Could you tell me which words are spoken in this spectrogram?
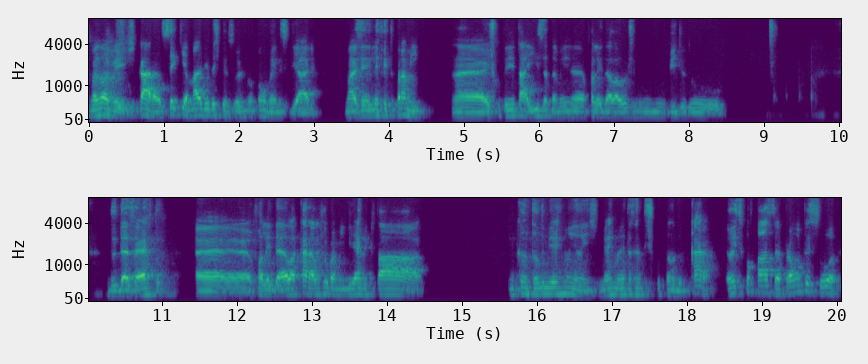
Mais uma vez, cara, eu sei que a maioria das pessoas não estão vendo esse diário, mas ele é feito para mim. É, eu escutei de Thaisa também, né? Eu falei dela hoje no, no vídeo do, do deserto. É, eu falei dela, cara, ela chegou para mim, Guilherme, tu tá encantando minhas manhãs. Minhas manhãs estão tá sempre escutando. Cara, é isso que eu faço. É para uma pessoa.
